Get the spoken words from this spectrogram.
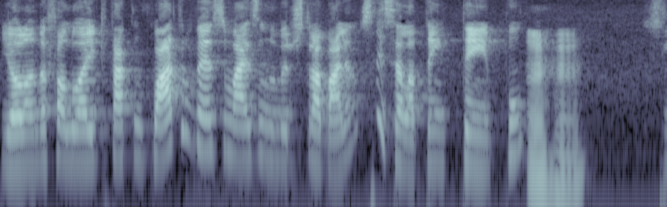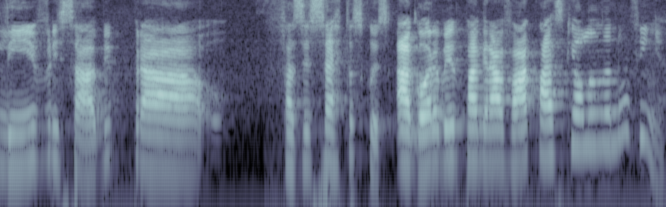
E a Yolanda falou aí que está com quatro vezes mais o número de trabalho. Eu não sei se ela tem tempo uhum. livre, sabe, para fazer certas coisas. Agora, mesmo para gravar, quase que a Yolanda não vinha.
